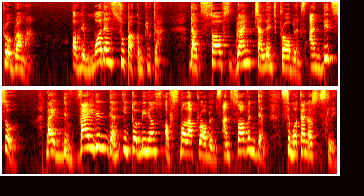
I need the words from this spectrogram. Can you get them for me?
programmer of the modern supercomputer that solves grand challenge problems and did so by dividing them into millions of smaller problems and solving them simultaneously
